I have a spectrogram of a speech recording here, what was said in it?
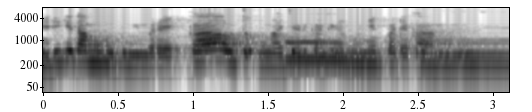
Jadi kita menghubungi mereka untuk mengajarkan Oh, ilmunya kepada kami. Hmm,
